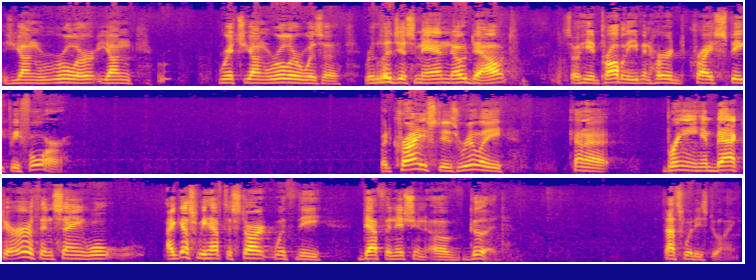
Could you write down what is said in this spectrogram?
His young ruler, young, rich young ruler, was a religious man, no doubt. So he had probably even heard Christ speak before. But Christ is really kind of bringing him back to earth and saying, well, I guess we have to start with the definition of good. That's what he's doing.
